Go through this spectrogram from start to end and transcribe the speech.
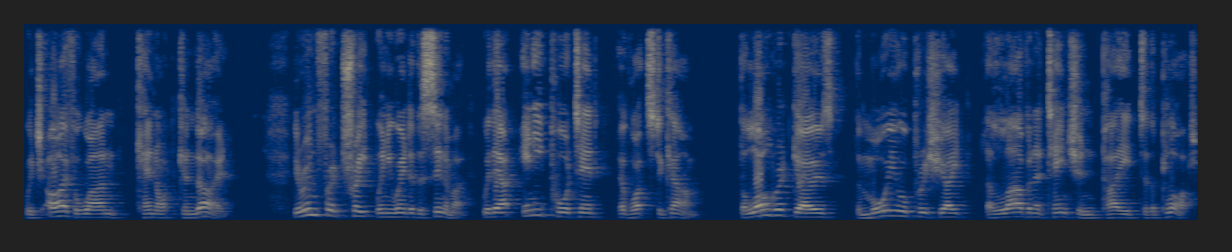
which I, for one, cannot condone. You're in for a treat when you enter the cinema without any portent of what's to come. The longer it goes, the more you appreciate the love and attention paid to the plot.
